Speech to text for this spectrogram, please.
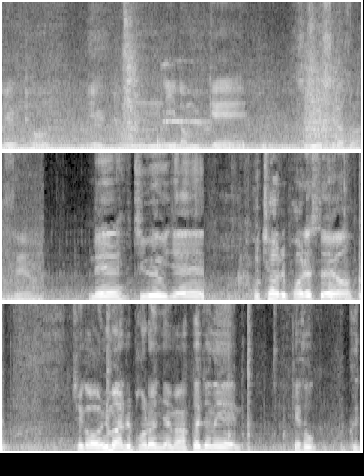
1톤 1톤이 넘게 짐을 실어서 왔어요. 네 지금 이제 고철을 버렸어요. 제가 얼마를 벌었냐면 아까 전에 계속 그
